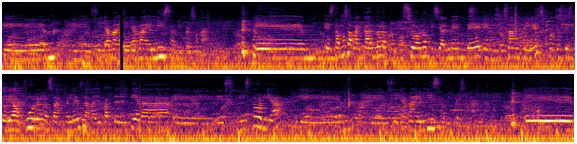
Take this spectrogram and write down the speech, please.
que eh, se, llama, se llama Elisa, mi personaje. Eh, estamos arrancando la promoción oficialmente en Los Ángeles, porque esta historia ocurre en Los Ángeles la mayor parte del tiempo. Eh, es que eh, se llama Elisa, mi personaje. Eh,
